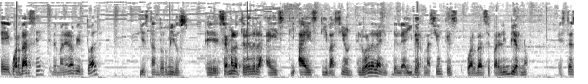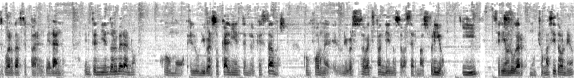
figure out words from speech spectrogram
eh, guardarse de manera virtual y están dormidos. Eh, se llama la teoría de la aesti- aestivación. En lugar de la, de la hibernación, que es guardarse para el invierno, esta es guardarse para el verano, entendiendo el verano como el universo caliente en el que estamos. Conforme el universo se va expandiendo, se va a hacer más frío y sería un lugar mucho más idóneo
